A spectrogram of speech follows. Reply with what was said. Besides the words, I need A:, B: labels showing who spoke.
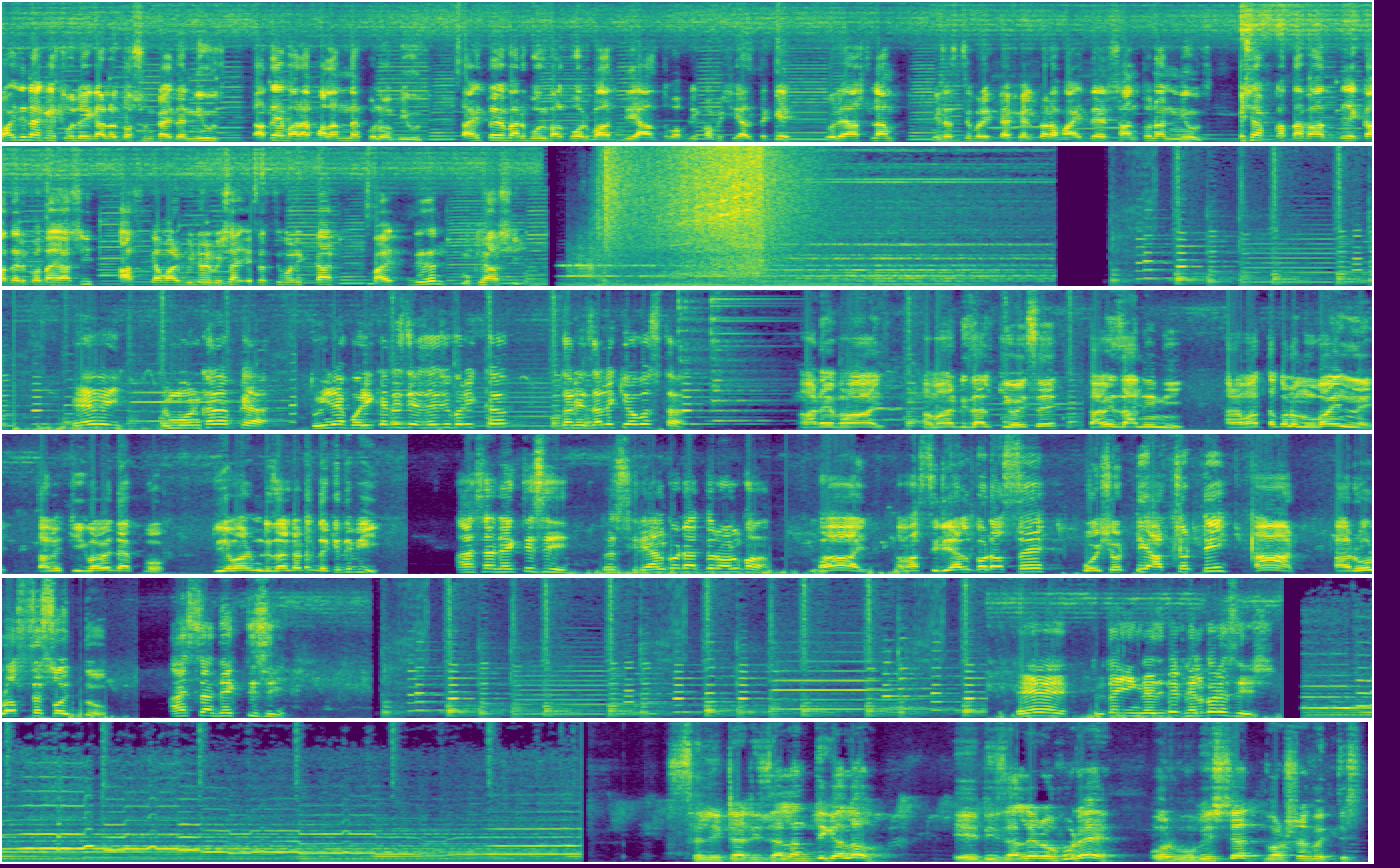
A: কয়দিন আগে চলে গেল দর্শনকারীদের নিউজ তাতে এবার পালাম না কোনো ভিউজ তাই তো এবার বলবার খবর বাদ দিয়ে আলতো পাবলিক অফিসিয়াল থেকে চলে আসলাম। এসএসসি পরীক্ষা ফেল করা ভাইদের সান্ত্বনার নিউজ এসব কথা বাদ দিয়ে কাদের কথায় আসি? আজকে আমার ভিডিওর বিষয় এসএসসি পরীক্ষার বাইরের মুখে আসি
B: এই তুই মন খারাপ কে? তুই না পরীক্ষা দিয়েছিস এসএসসি পরীক্ষা? তোর রেজাল্টের কি অবস্থা?
A: আরে ভাই আমার রেজাল্ট কি হয়েছে তা আমি জানিনি। আর আমার তো কোনো মোবাইল নেই তা আমি কীভাবে দেখব? তুই আমার রেজাল্টটা দেখে দিবি?
B: আচ্ছা দেখতেছি। তোর সিরিয়াল কোড আর তোর রোল ক
A: ভাই আমার সিরিয়াল কোড হচ্ছে পঁয়ষট্টি আটষট্টি আট আর রোল হচ্ছে চোদ্দ।
B: আচ্ছা দেখতেছি। এ তুই তো ইংরেজিতে ফেল করেছিস।
C: ছেলেটা রেজাল্ট আনতে গেল এই রেজাল্টের ওপরে ওর ভবিষ্যৎ ভরসা করতিস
